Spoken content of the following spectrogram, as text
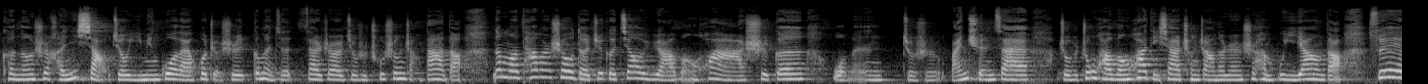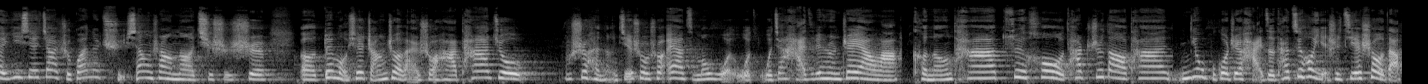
可能是很小就移民过来，或者是根本就在这儿就是出生长大的，那么他们受的这个教育啊、文化啊，是跟我们就是完全在就是中华文化底下成长的人是很不一样的，所以一些价值观的取向上呢，其实是呃，对某些长者来说哈，他。他就不是很能接受，说哎呀，怎么我我我家孩子变成这样了？可能他最后他知道他拗不过这个孩子，他最后也是接受的。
